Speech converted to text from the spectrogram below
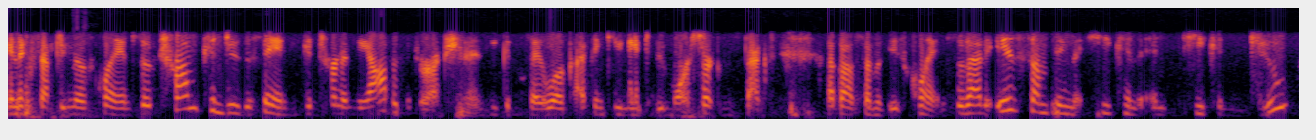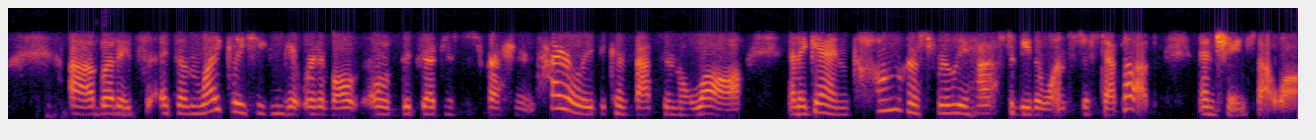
in accepting those claims. So Trump can do the same. He can turn in the opposite direction and he can say, "Look, I think you need to be more circumspect about some of these claims." So that is something that he can he can do. Uh, but it's it's unlikely he can get rid of all of the judge's discretion entirely because that's in the law. And again, Congress really has to be the ones to step up and change that law.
